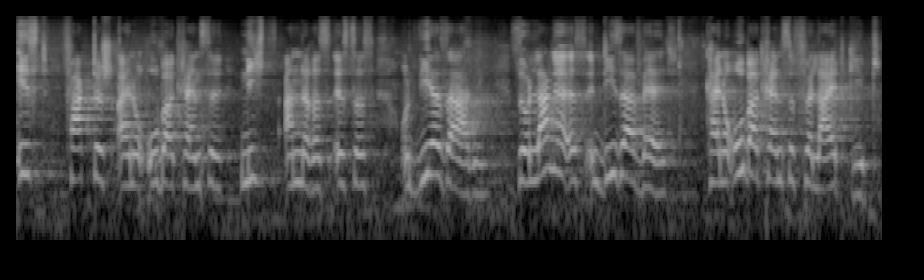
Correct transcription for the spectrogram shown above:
ist faktisch eine Obergrenze. Nichts anderes ist es. Und wir sagen, solange es in dieser Welt keine Obergrenze für Leid gibt,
